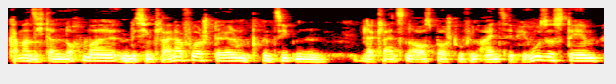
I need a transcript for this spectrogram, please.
Kann man sich dann nochmal ein bisschen kleiner vorstellen. Im Prinzip in der kleinsten Ausbaustufe ein CPU-System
